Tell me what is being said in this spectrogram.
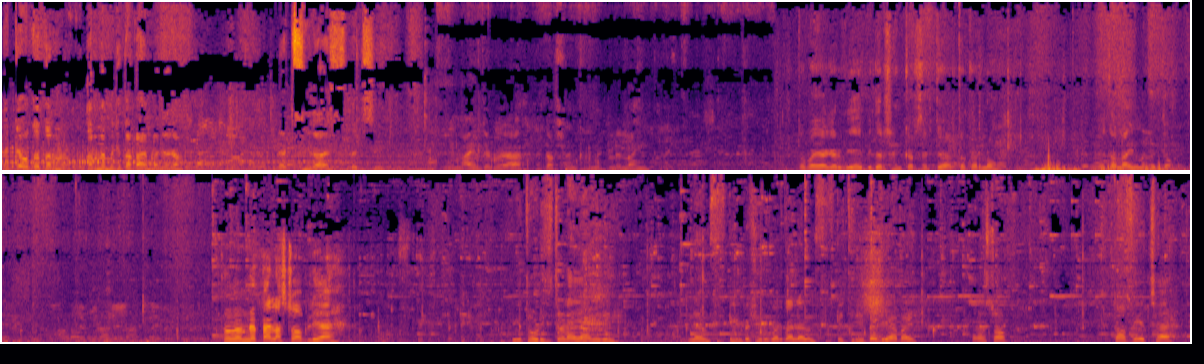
देखते उतर उतरने में कितना टाइम लगेगा। Let's see guys let's see line देखो यार दर्शन करने के लिए लाइन तो भाई अगर वीआईपी दर्शन कर सकते हो तो कर लो। नहीं तो लाइन में लग जाओ। तो हमने पहला स्टॉप लिया है। ये थोड़ी सी चढ़ाई आ गई थी। एलेवन फिफ्टीन पर शुरू करता है एलेवन फिफ्टी थ्री पर लिया भाई। रेस्ट स्टॉप काफ़ी अच्छा है।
